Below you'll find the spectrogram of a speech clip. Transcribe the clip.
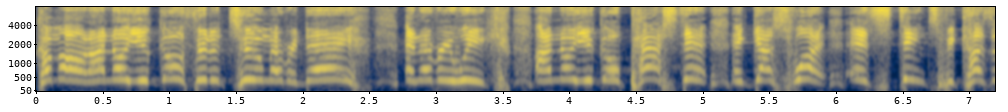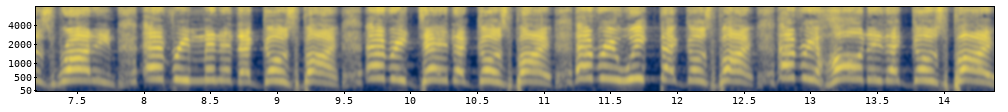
Come on, I know you go through the tomb every day and every week. I know you go past it, and guess what? It stinks because it's rotting every minute that goes by, every day that goes by, every week that goes by, every holiday that goes by.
